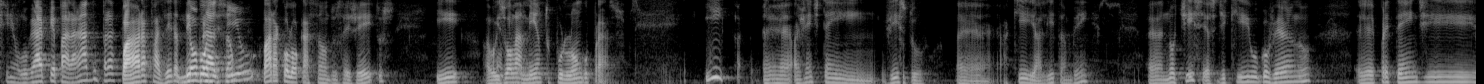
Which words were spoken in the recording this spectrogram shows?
Seria um lugar preparado para. Para fazer a deposição, para a colocação dos rejeitos e o isolamento por longo prazo. E é, a gente tem visto é, aqui e ali também é, notícias de que o governo pretende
